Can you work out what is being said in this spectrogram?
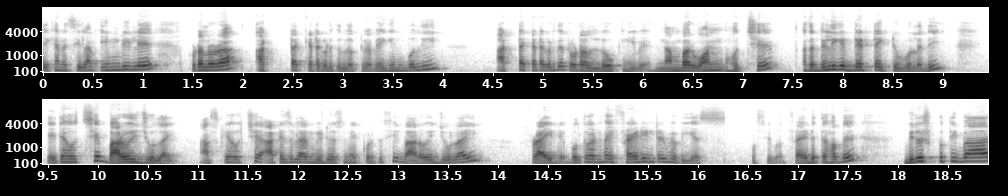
যেখানে ছিলাম, ইমরিলে টোটাল ওরা আটটা ক্যাটাগরিতে লোক নেবে এগিন বলি আটটা ক্যাটাগরিতে টোটাল লোক নিবে। নাম্বার ওয়ান হচ্ছে আচ্ছা ডেলিগেট ডেটটা একটু বলে দিই। এটা হচ্ছে বারোই জুলাই। আজকে হচ্ছে আটই জুলাই আমি ভিডিওস মেক করতেছি, বারোই জুলাই ফ্রাইডে বলতে পারেন ভাই ফ্রাইডে ইন্টারভিউ ইয়েস পসিবল ফ্রাইডেতে হবে। বৃহস্পতিবার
